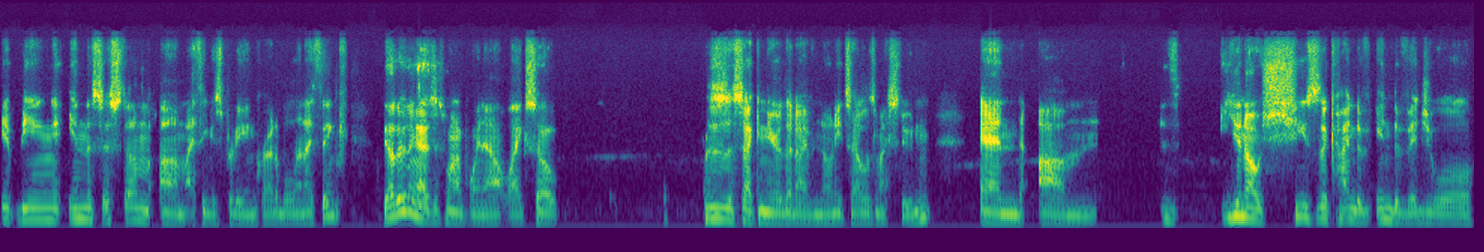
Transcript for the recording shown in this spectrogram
it being in the system, um, I think is pretty incredible. And I think the other thing I just want to point out, like, so this is the second year that I've known Itzel as my student, and um, th- you know, she's the kind of individual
